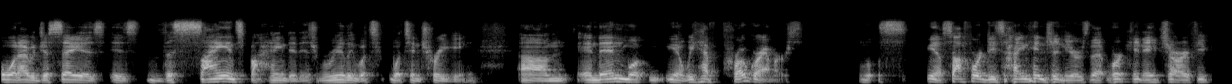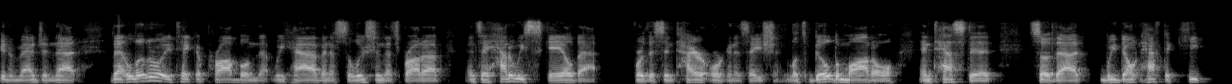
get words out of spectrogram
what I would just say is is the science behind it is really what's what's intriguing. Um, and then what you know we have programmers, you know software design engineers that work in hr if you can imagine that that literally take a problem that we have and a solution that's brought up and say how do we scale that for this entire organization let's build a model and test it so that we don't have to keep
